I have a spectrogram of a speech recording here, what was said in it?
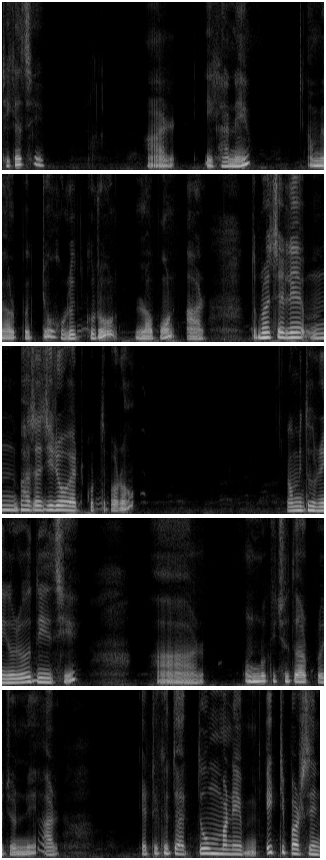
ঠিক আছে? আর এখানে আমি অল্প একটু হলুদ গুঁড়ো, লবণ আর তোমরা চাইলে ভাজা জিরেও অ্যাড করতে পারো। আমি ধনে গুঁড়োও দিয়েছি। আর অন্য কিছু দেওয়ার প্রয়োজন নেই। আর এটা কিন্তু একদম মানে এইটটি পারসেন্ট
